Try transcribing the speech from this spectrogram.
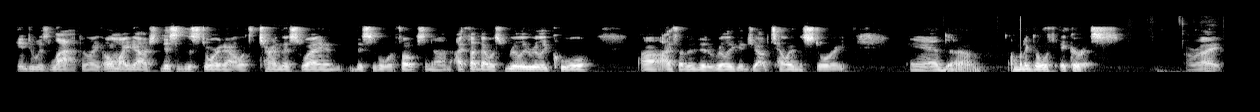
into his lap, and like, oh my gosh, this is the story now. Let's turn this way, and this is what we're focusing on. I thought that was really, really cool. Uh, I thought they did a really good job telling the story, and um, I'm gonna go with Icarus. All right.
